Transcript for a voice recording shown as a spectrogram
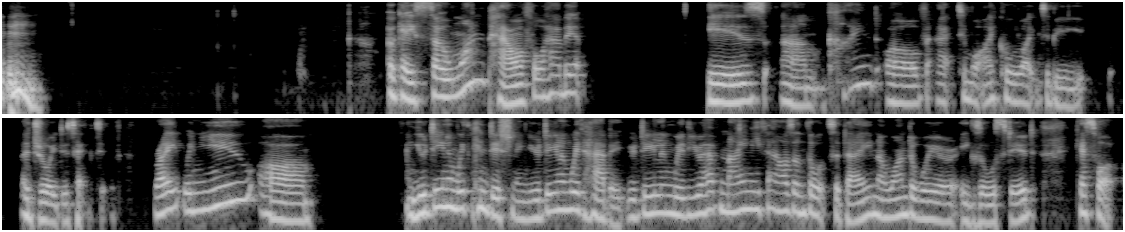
it. okay. So one powerful habit is um, kind of acting what I call like to be a joy detective, right? When you are you're dealing with conditioning, you're dealing with habit, you're dealing with you have 90,000 thoughts a day. No wonder we're exhausted. Guess what?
